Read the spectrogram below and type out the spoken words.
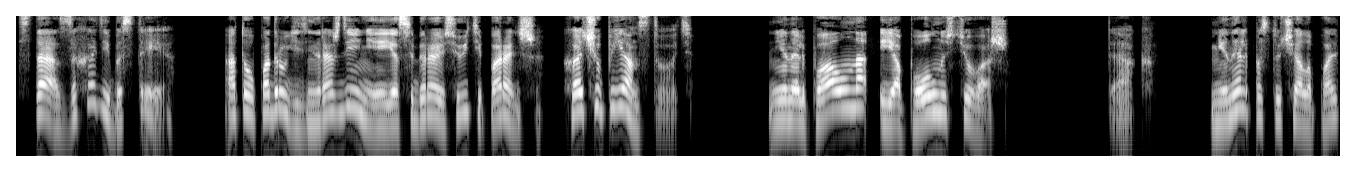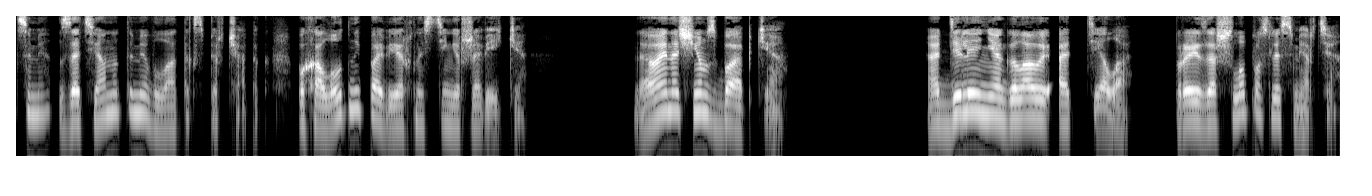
«Стас, заходи быстрее, а то у подруги день рождения, и я собираюсь уйти пораньше. Хочу пьянствовать». Нинель Павловна, я полностью ваш. Так. Нинель постучала пальцами, затянутыми в латекс перчаток, по холодной поверхности нержавейки. Давай начнем с бабки. Отделение головы от тела произошло после смерти.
